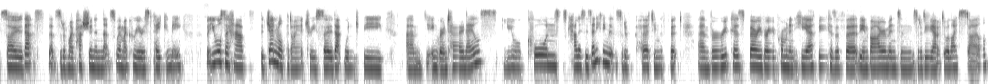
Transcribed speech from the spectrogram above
So that's that's sort of my passion and that's where my career has taken me. But you also have the general podiatry. So that would be um, your ingrown toenails, your corns, calluses, anything that's sort of hurting the foot. Um, verrucas, very, very prominent here because of uh, the environment and sort of the outdoor lifestyle.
